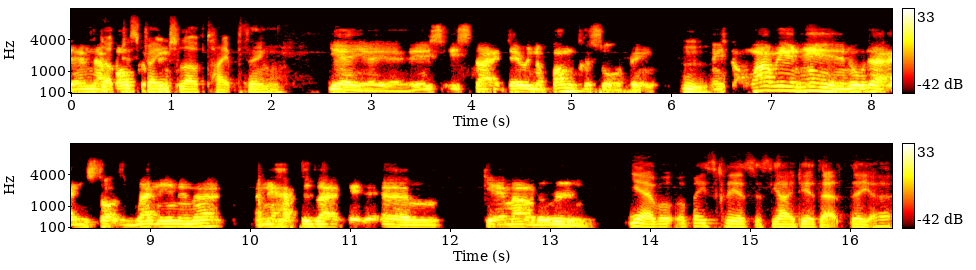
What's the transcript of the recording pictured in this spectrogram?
They're in that Doctor bunker Strange thing. love type thing. Yeah, yeah, yeah. It's it's like they're in a bunker sort of thing. Mm. And he's like, why are we in here and all that? And he starts ranting and that. And they have to like um, get him out of the room. Yeah, well, well, basically, it's just the idea that the uh,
